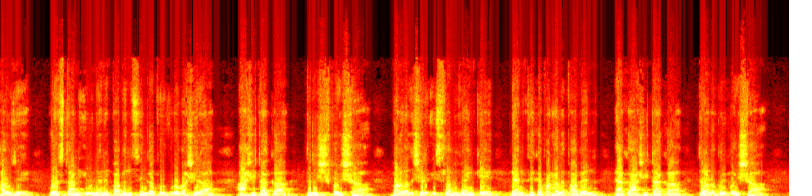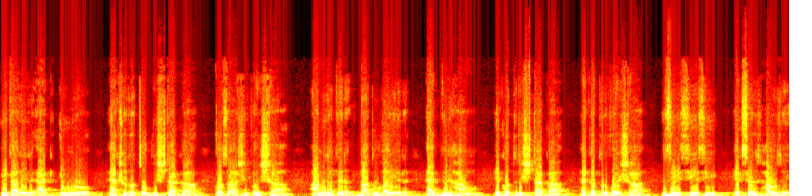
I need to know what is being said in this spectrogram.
হাউজে। ওয়েস্টার্ন ইউনিয়নে পাবেন সিঙ্গাপুর প্রবাসীরা আশি টাকা তিরিশ পয়সা। বাংলাদেশের ইসলামী ব্যাংকে ব্যাংক থেকে পাঠালে পাবেন একাশি টাকা তিরানব্বই পয়সা। ইতালির এক ইউরো একশত চব্বিশ টাকা পঁচাশি পয়সা। আমিরাতের বা দুবাইয়ের এক দিরহাম একত্রিশ টাকা, একাত্তর পয়সা জি জিসিসি এক্সচেঞ্জ হাউজে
